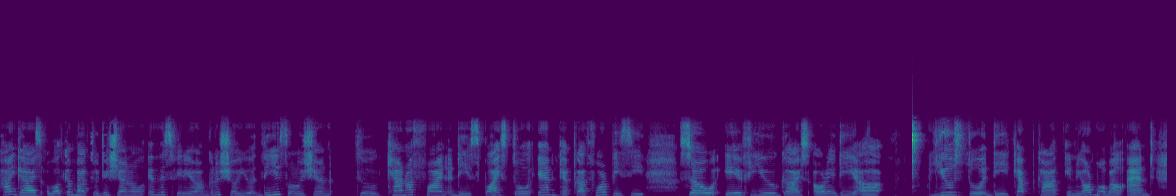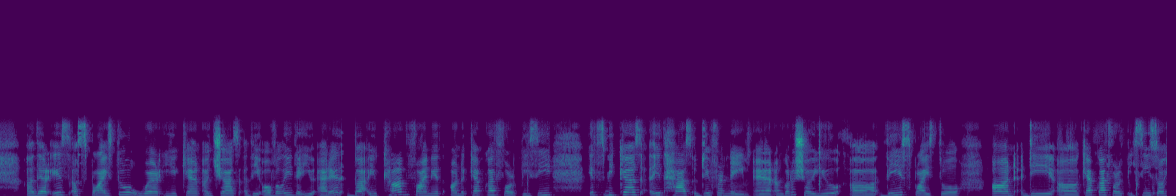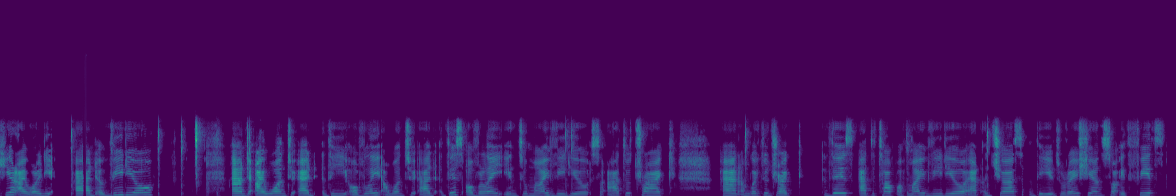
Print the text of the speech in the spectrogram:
Hi guys, welcome back to this channel. In this video, I'm gonna show you the solution to cannot find the splice tool in CapCut for PC. So if you guys already uh used to the CapCut in your mobile and uh, there is a splice tool where you can adjust the overlay that you added but you can't find it on the CapCut for PC it's because it has a different name and I'm gonna show you uh, the splice tool on the uh, CapCut for PC so here I already add a video and I want to add the overlay I want to add this overlay into my video so add to track and I'm going to drag this at the top of my video and adjust the duration so it fits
